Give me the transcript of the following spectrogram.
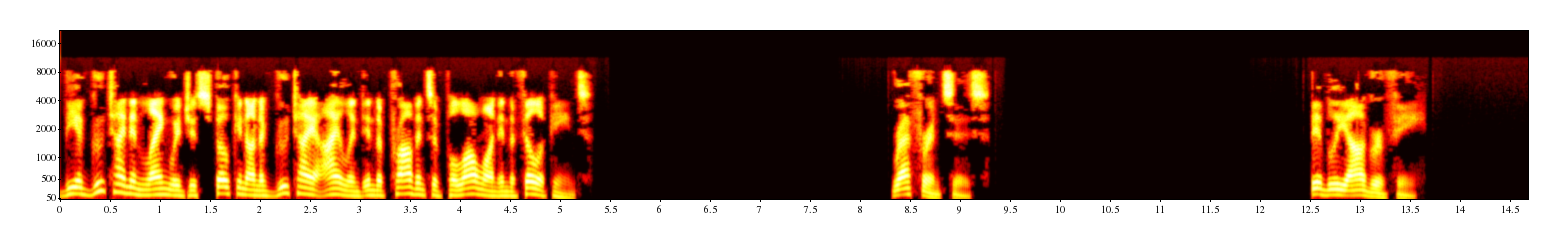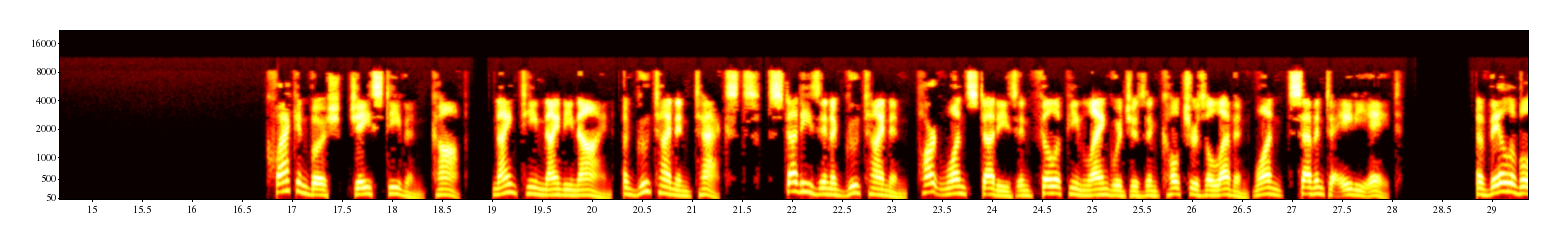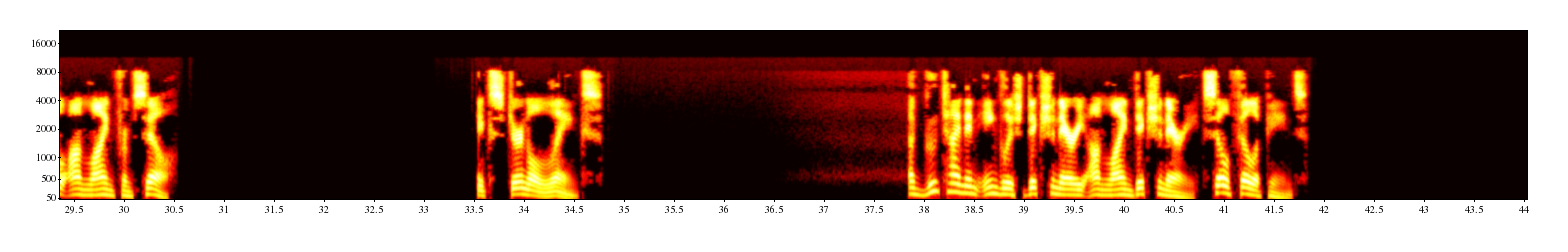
The Agutaynon language is spoken on Agutaya Island in the province of Palawan in the Philippines. References Bibliography Quackenbush, J. Stephen, Comp. 1999. Agutaynon Texts. Studies in Agutaynon, Part 1 Studies in Philippine Languages and Cultures 11 1, 7-88. Available online from SIL. External links Agutaynon English Dictionary Online Dictionary, SIL Philippines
